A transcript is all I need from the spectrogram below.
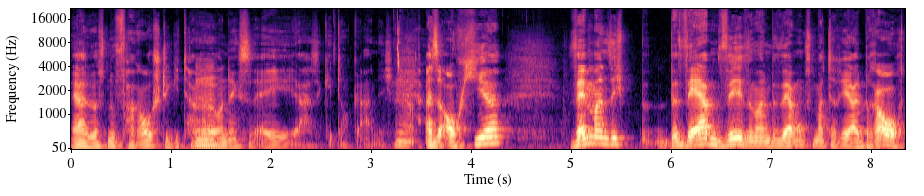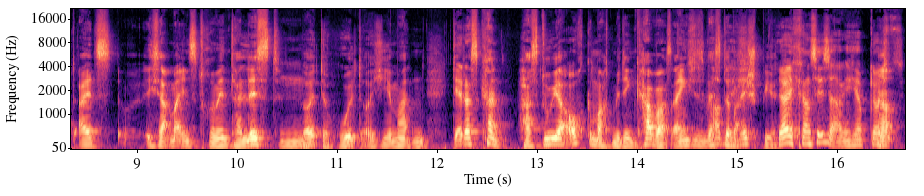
Ja, du hast nur verrauschte Gitarre und denkst, ey, ja, das geht doch gar nicht. Ja. Also auch hier, wenn man sich bewerben will, wenn man Bewerbungsmaterial braucht, als, ich sag mal, Instrumentalist, Leute, holt euch jemanden, der das kann. Hast du ja auch gemacht mit den Covers. Eigentlich das beste. Beispiel. Ja, ich kann es eh sagen. Ich habe, glaube Ja. ich,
